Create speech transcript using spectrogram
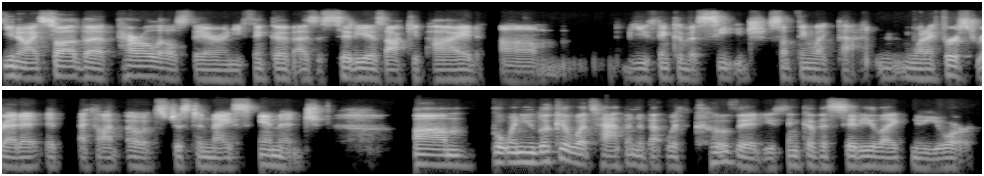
you know, I saw the parallels there, and you think of as a city is occupied, um, you think of a siege, something like that. And when I first read it, it, I thought, oh, it's just a nice image. Um, but when you look at what's happened about with COVID, you think of a city like New York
